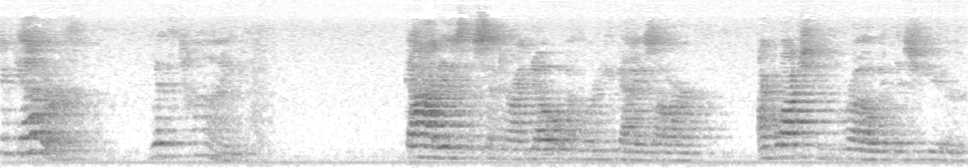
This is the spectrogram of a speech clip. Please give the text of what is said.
Together, with time. God is the center, I know, of where you guys are. I've watched you grow in this year.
